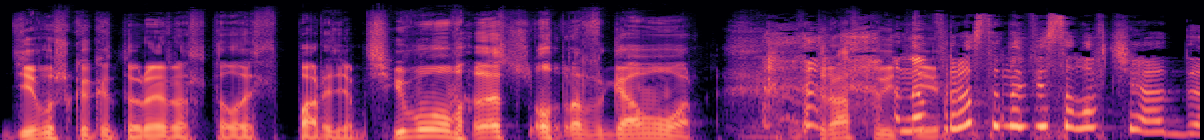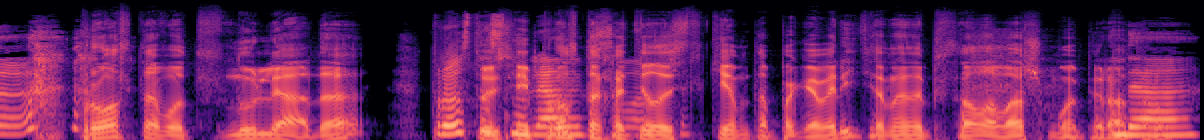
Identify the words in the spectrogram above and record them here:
Девушка, которая рассталась с парнем. Чего пошел разговор? Здравствуйте. Она просто написала в чат, да. Просто вот с нуля, да? Просто То есть ей просто написала хотелось с кем-то поговорить, и она написала вашему оператору. Да,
